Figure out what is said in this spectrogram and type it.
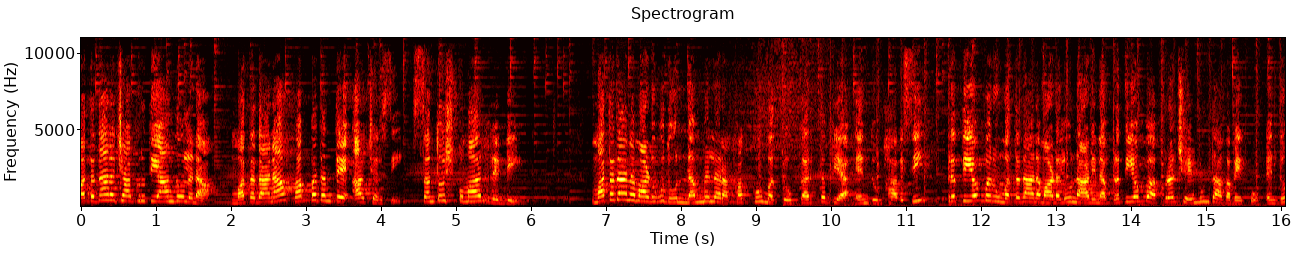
ಮತದಾನ ಜಾಗೃತಿ ಆಂದೋಲನ. ಮತದಾನ ಹಬ್ಬದಂತೆ ಆಚರಿಸಿ ಸಂತೋಷ್ ಕುಮಾರ್ ರೆಡ್ಡಿ. ಮತದಾನ ಮಾಡುವುದು ನಮ್ಮೆಲ್ಲರ ಹಕ್ಕು ಮತ್ತು ಕರ್ತವ್ಯ ಎಂದು ಭಾವಿಸಿ ಪ್ರತಿಯೊಬ್ಬರೂ ಮತದಾನ ಮಾಡಲು ನಾಡಿನ ಪ್ರತಿಯೊಬ್ಬ ಪ್ರಜೆ ಮುಂದಾಗಬೇಕು ಎಂದು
